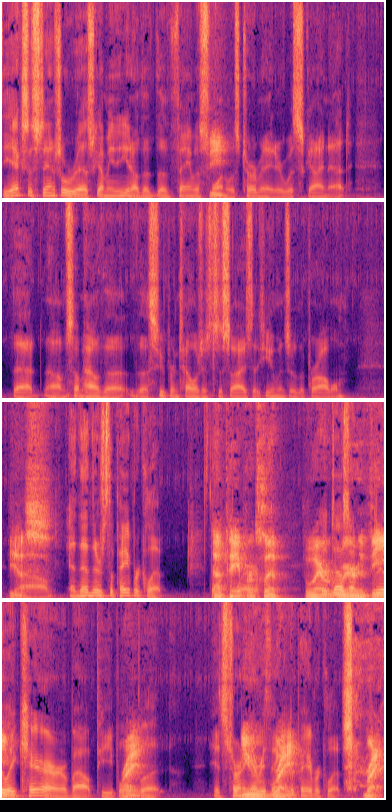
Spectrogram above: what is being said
The existential risk. I mean, you know, the the famous the, one was Terminator with Skynet, that um, somehow the the superintelligence decides that humans are the problem. Yes. Um, and then there's the paperclip. The paperclip where, where it doesn't where the, really care about people, right. but it's turning You- everything right. into paperclips. Right.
